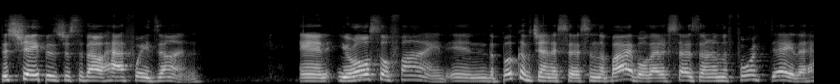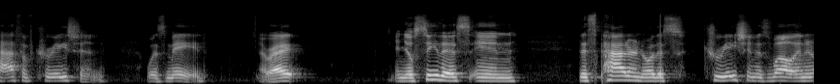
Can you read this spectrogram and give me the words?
this shape is just about halfway done. And you'll also find in the book of Genesis in the Bible that it says that on the fourth day that half of creation was made. All right? And you'll see this in this pattern or this creation as well, and in,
